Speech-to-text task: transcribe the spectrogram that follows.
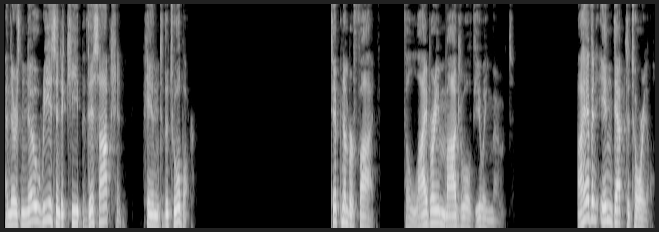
and there's no reason to keep this option pinned to the toolbar. Tip number five the library module viewing modes. I have an in depth tutorial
